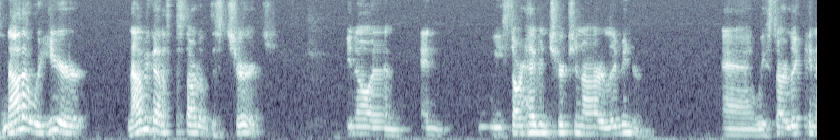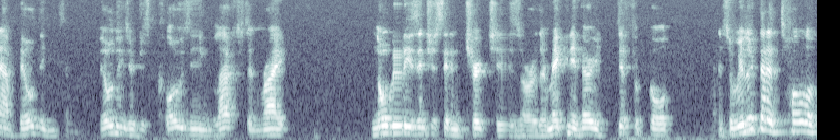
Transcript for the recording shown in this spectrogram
So now that we're here, now we got to start up this church, you know, and and we start having church in our living room, and we start looking at buildings, and buildings are just closing left and right. Nobody's interested in churches, or they're making it very difficult. And so we looked at a total of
